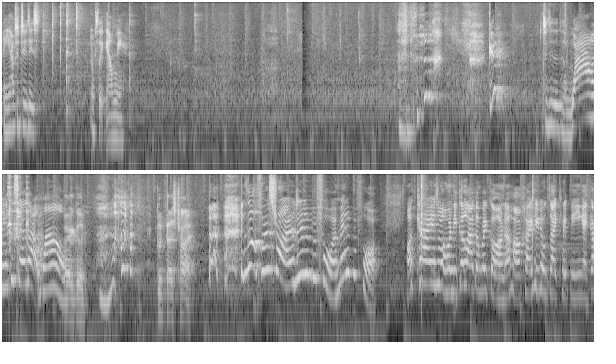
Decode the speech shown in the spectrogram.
And you have to do this. It's like yummy. Good. Wow, you have to say that. Wow. Very good. good first try. For โอเคสำหรับวันนี้ก็ลากันไปก่อนนะคะ ใครที่ถูกใจคลิปนี้ยังไงก็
